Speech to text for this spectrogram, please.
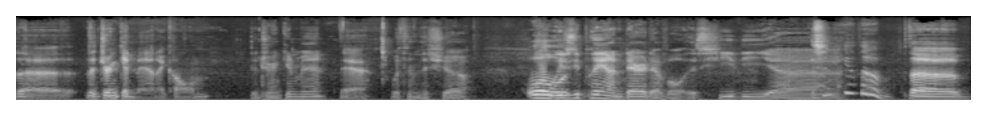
the the drinking man. I call him. The drinking man Yeah. within the show. Well, Who does he play on Daredevil? Is he the uh, isn't he the the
